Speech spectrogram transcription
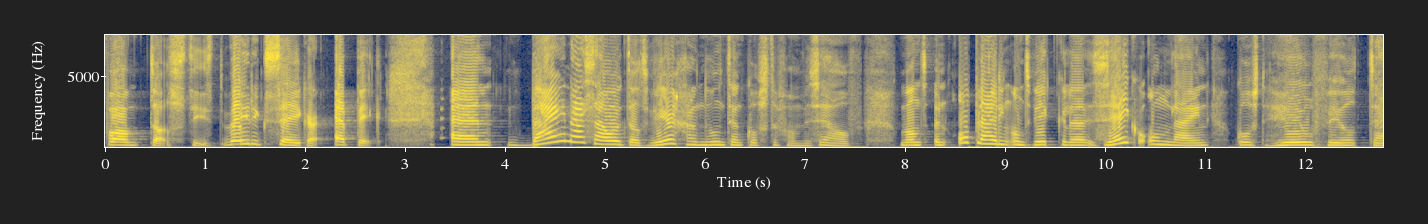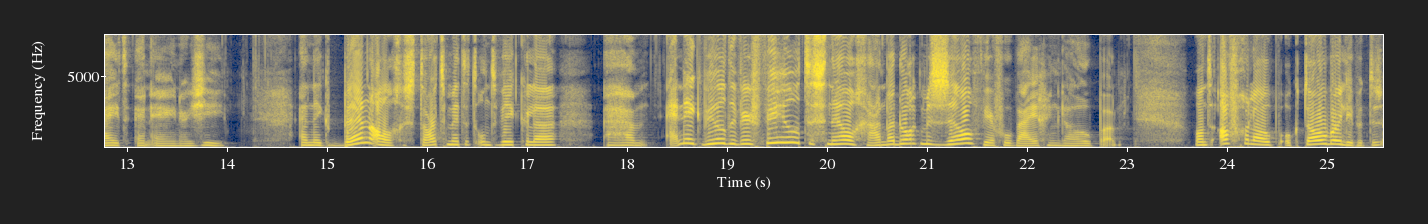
fantastisch. weet ik zeker. Epic. En bijna zou ik dat weer gaan doen ten koste van mezelf. Want een opleiding ontwikkelen, zeker online, kost heel veel tijd en energie. En ik ben al gestart met het ontwikkelen. Ehm, en ik wilde weer veel te snel gaan, waardoor ik mezelf weer voorbij ging lopen. Want afgelopen oktober liep ik dus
